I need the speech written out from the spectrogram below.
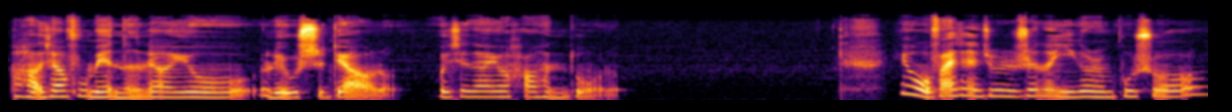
好像负面能量又流失掉了，我现在又好很多了。因为我发现，就是真的一个人不说，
